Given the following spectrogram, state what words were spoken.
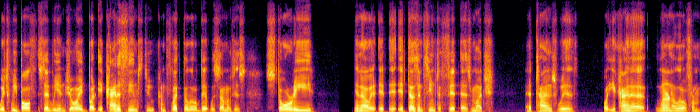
which we both said we enjoyed, but it kind of seems to conflict a little bit with some of his story. You know, it it it doesn't seem to fit as much at times with what you kind of learn a little from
